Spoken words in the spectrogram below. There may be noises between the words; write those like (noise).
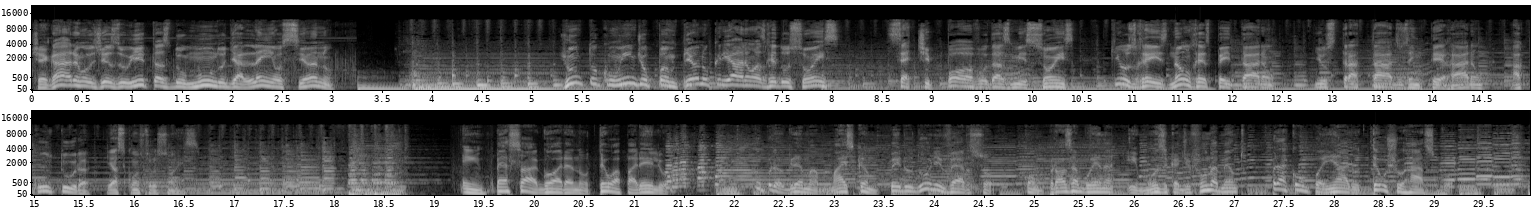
chegaram os jesuítas do mundo de além oceano. Junto com o índio pampiano criaram as reduções, sete povo das missões que os reis não respeitaram e os tratados enterraram a cultura e as construções. Empeça agora no teu aparelho o programa mais campeiro do universo, com prosa buena e música de fundamento para acompanhar o teu churrasco.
